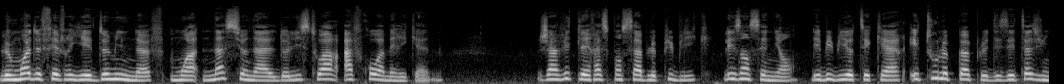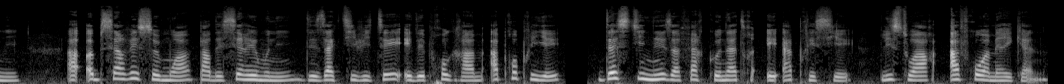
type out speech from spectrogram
le mois de février 2009, mois national de l'histoire afro-américaine. J'invite les responsables publics, les enseignants, les bibliothécaires et tout le peuple des États-Unis à observer ce mois par des cérémonies, des activités et des programmes appropriés destinés à faire connaître et apprécier l'histoire afro-américaine.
